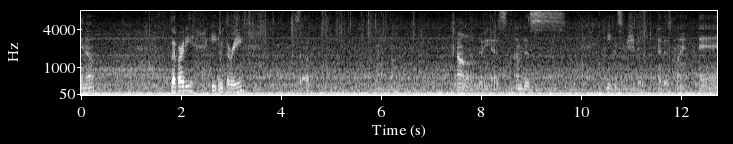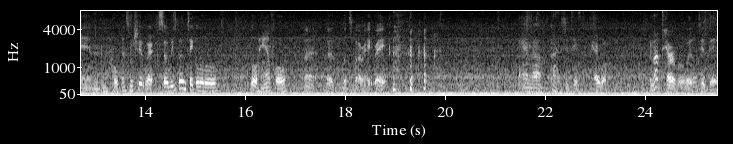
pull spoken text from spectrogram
you know? Because I've already eaten three, so. I don't know what I'm doing, guys. I'm just eating some shit at this point and hoping some shit works. So we're just gonna take a little, little handful. That, that looks about right, right? and uh, God, this shit tastes terrible. It's not terrible, but it don't taste good.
